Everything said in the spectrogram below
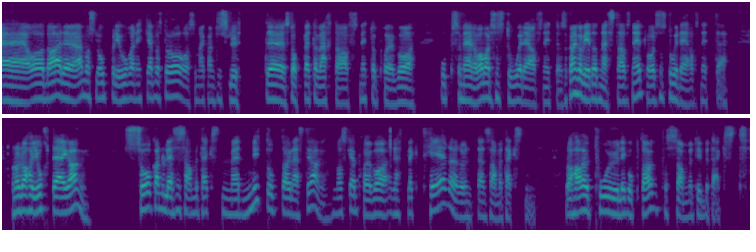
Eh, og da er det, Jeg må slå opp på de ordene ikke jeg forstår, og så må jeg kanskje slutte, stoppe etter hvert avsnitt og prøve å oppsummere hva var det som sto i det avsnittet. Så kan jeg gå videre til neste avsnitt. Hva var det som sto i det avsnittet? Når du har gjort det en gang, så kan du lese samme teksten med et nytt oppdrag neste gang. Nå skal jeg prøve å reflektere rundt den samme teksten. Og da har jeg to ulike oppdrag på samme type tekst.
